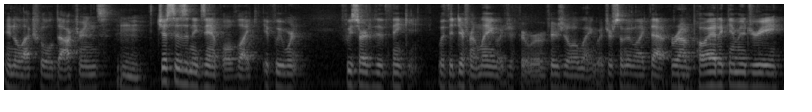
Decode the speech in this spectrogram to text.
intellectual doctrines? Mm. Just as an example of like, if we weren't, if we started to think with a different language, if it were a visual language or something like that, around poetic imagery,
